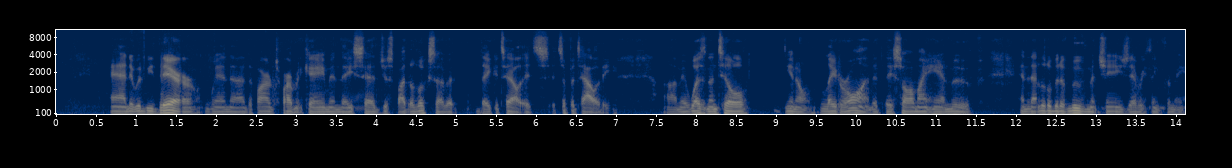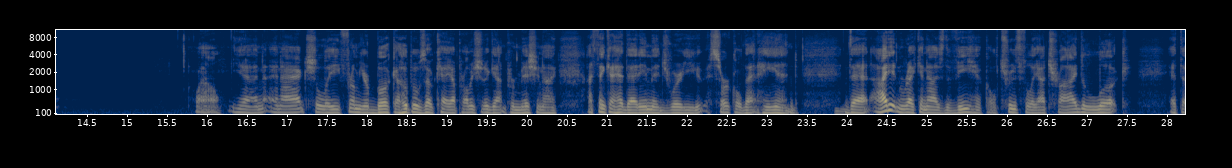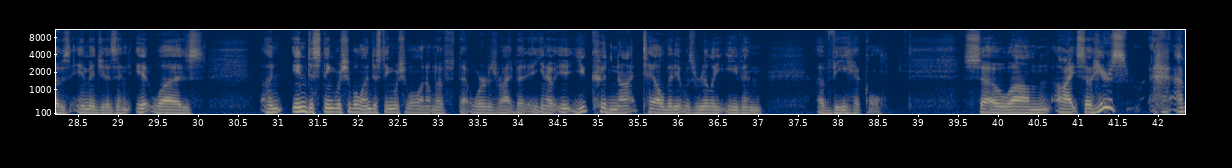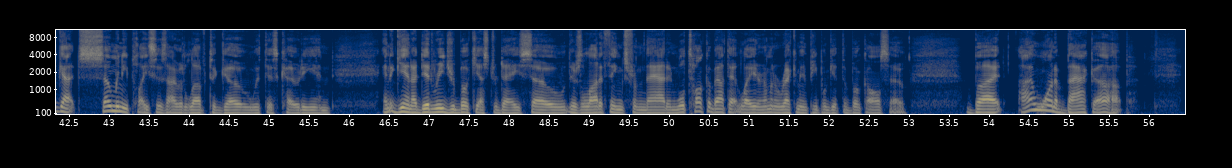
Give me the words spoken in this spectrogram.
and it would be there when uh, the fire department came and they said, just by the looks of it, they could tell it's it's a fatality. Um, it wasn't until you know later on that they saw my hand move, and that little bit of movement changed everything for me. Wow. Yeah. And, and I actually, from your book, I hope it was okay. I probably should have gotten permission. I, I think I had that image where you circled that hand mm-hmm. that I didn't recognize the vehicle. Truthfully, I tried to look at those images and it was un, indistinguishable, undistinguishable. I don't know if that word is right, but you know, it, you could not tell that it was really even a vehicle. So, um, all right. So here's I've got so many places I would love to go with this Cody and and again, I did read your book yesterday, so there's a lot of things from that and we'll talk about that later. And I'm going to recommend people get the book also. But I want to back up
